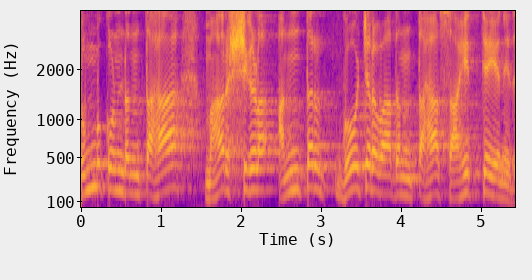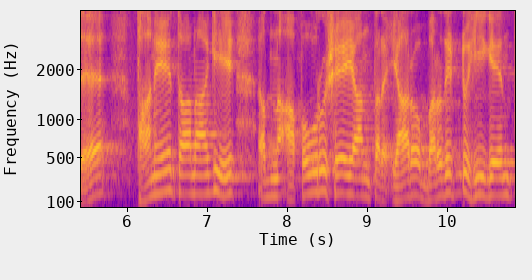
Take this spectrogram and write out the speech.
ತುಂಬಿಕೊಂಡಂತಹ ಮಹರ್ಷಿಗಳ ಅಂತರ್ಗೋಚರವಾದಂತಹ ಸಾಹಿತ್ಯ ಏನಿದೆ, ತಾನೇ ತಾನಾಗಿ ಅದನ್ನ ಅಪೌರುಷೇಯ ಅಂತಾರೆ. ಯಾರೋ ಬರೆದಿಟ್ಟು ಹೀಗೆ ಅಂತ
